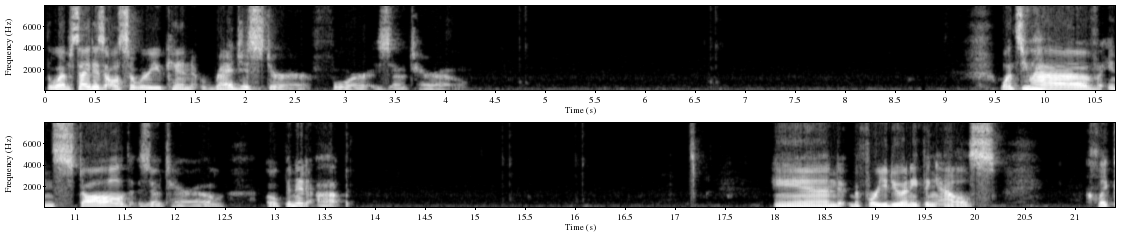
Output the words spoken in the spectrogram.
The website is also where you can register for Zotero. Once you have installed Zotero, open it up. And before you do anything else, click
